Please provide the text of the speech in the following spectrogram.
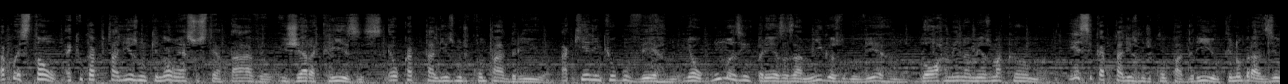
A questão é que o capitalismo que não é sustentável e gera crises é o capitalismo de compadrio, aquele em que o governo e algumas empresas amigas do governo dormem na mesma cama. Esse capitalismo de compadrio, que no Brasil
